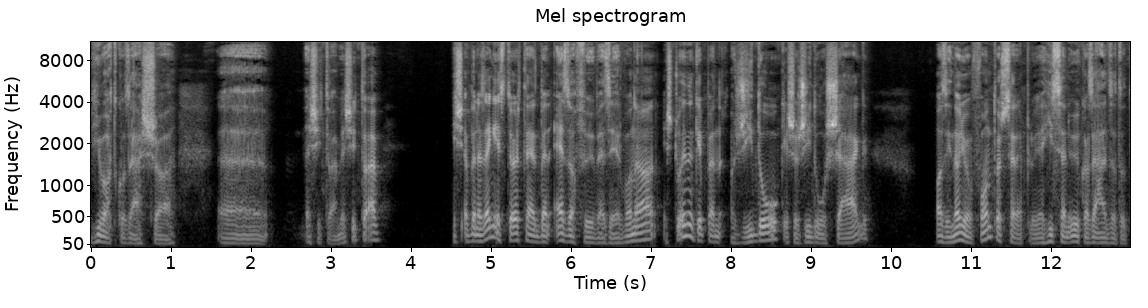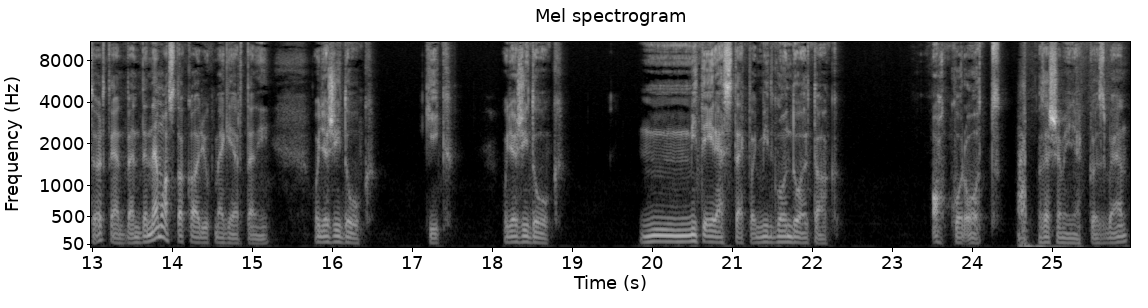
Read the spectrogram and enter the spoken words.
hivatkozással, és így tovább, és így tovább. És ebben az egész történetben ez a fő vezérvonal, és tulajdonképpen a zsidók és a zsidóság az egy nagyon fontos szereplője, hiszen ők az áldozat a történetben, de nem azt akarjuk megérteni, hogy a zsidók kik, hogy a zsidók mit éreztek, vagy mit gondoltak akkor ott az események közben,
